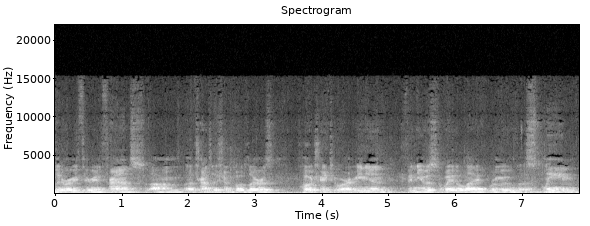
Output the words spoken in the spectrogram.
literary theory in France, um, a translation of Baudelaire's poetry into Armenian, the newest way to like remove a spleen,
